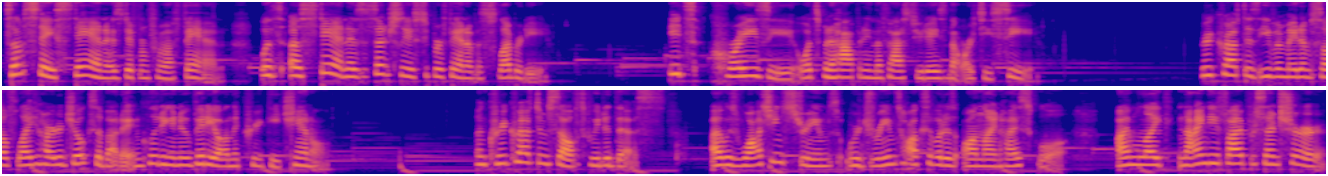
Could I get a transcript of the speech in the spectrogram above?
Some say Stan is different from a fan, with a Stan is essentially a super fan of a celebrity. It's crazy what's been happening the past few days in the RTC. KreekCraft has even made himself lighthearted jokes about it, including a new video on the Kreeky channel. And KreekCraft himself tweeted this I was watching streams where Dream talks about his online high school. I'm like 95% sure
